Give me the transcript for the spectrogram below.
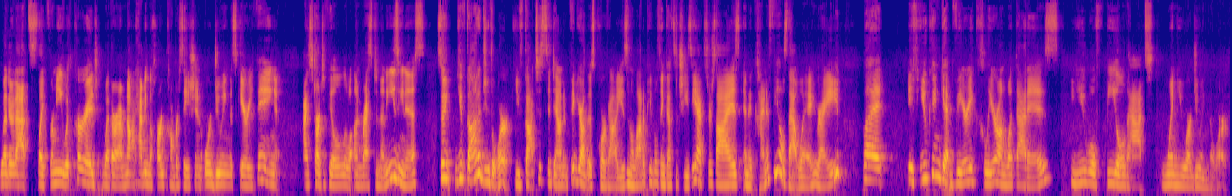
Whether that's like for me with courage, whether I'm not having the hard conversation or doing the scary thing, I start to feel a little unrest and uneasiness. So you've got to do the work. You've got to sit down and figure out those core values. And a lot of people think that's a cheesy exercise, and it kind of feels that way, right? But if you can get very clear on what that is, you will feel that when you are doing the work.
